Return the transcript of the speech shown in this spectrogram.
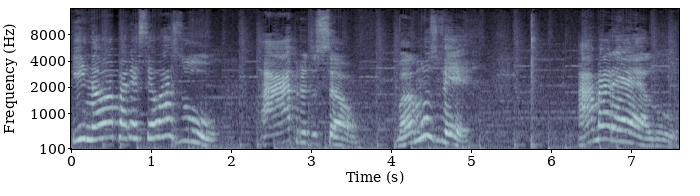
e não apareceu azul. Ah, produção, vamos ver. Amarelo,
